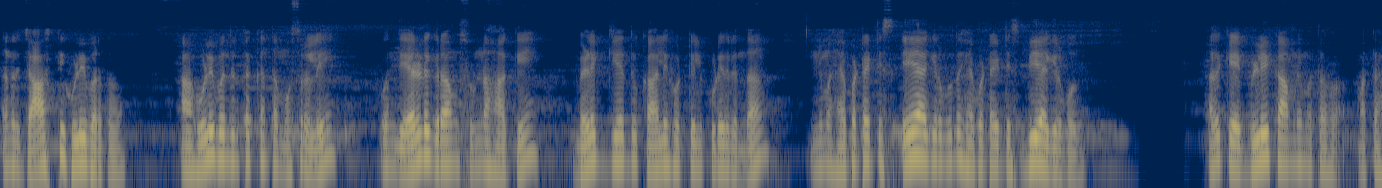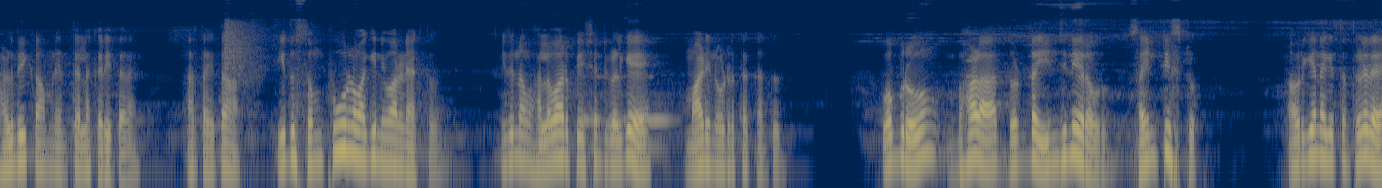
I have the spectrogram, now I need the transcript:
ಅಂದರೆ ಜಾಸ್ತಿ ಹುಳಿ ಬರ್ತವೆ. ಆ ಹುಳಿ ಬಂದಿರತಕ್ಕಂಥ ಮೊಸರಲ್ಲಿ ಒಂದು ಎರಡು ಗ್ರಾಮ್ ಸುಣ್ಣ ಹಾಕಿ ಬೆಳಗ್ಗೆ ಎದ್ದು ಖಾಲಿ ಹೊಟ್ಟೆಲಿ ಕುಡಿಯೋದ್ರಿಂದ ನಿಮ್ಮ ಹೆಪಟೈಟಿಸ್ ಎ ಆಗಿರ್ಬೋದು ಹೆಪಟೈಟಿಸ್ ಬಿ ಆಗಿರ್ಬೋದು. ಅದಕ್ಕೆ ಬಿಳಿ ಕಾಮಣಿ ಮತ್ತು ಮತ್ತು ಹಳದಿ ಕಾಮಣಿ ಅಂತೆಲ್ಲ ಕರೀತಾರೆ. ಅರ್ಥ ಆಯ್ತಾ? ಇದು ಸಂಪೂರ್ಣವಾಗಿ ನಿವಾರಣೆ ಆಗ್ತದೆ. ಇದು ನಾವು ಹಲವಾರು ಪೇಷಂಟ್ಗಳಿಗೆ ಮಾಡಿ ನೋಡಿರ್ತಕ್ಕಂಥದ್ದು. ಒಬ್ಬರು ಬಹಳ ದೊಡ್ಡ ಇಂಜಿನಿಯರ್ ಅವರು ಸೈಂಟಿಸ್ಟು ಅವ್ರಿಗೇನಾಗಿತ್ತು ಅಂತ ಹೇಳಿದ್ರೆ,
